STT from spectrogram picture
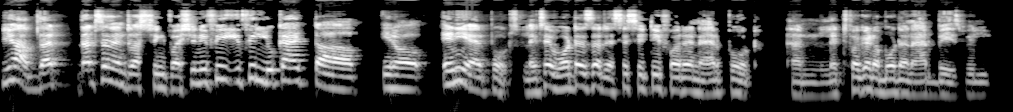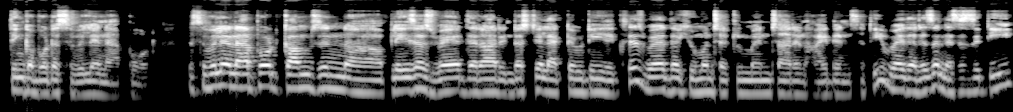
Yeah, that that's an interesting question. If we if we look at uh, you know any airports, let's say what is the necessity for an airport, and let's forget about an airbase. We'll think about a civilian airport. The civilian airport comes in uh, places where there are industrial activities exists, where the human settlements are in high density, where there is a necessity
